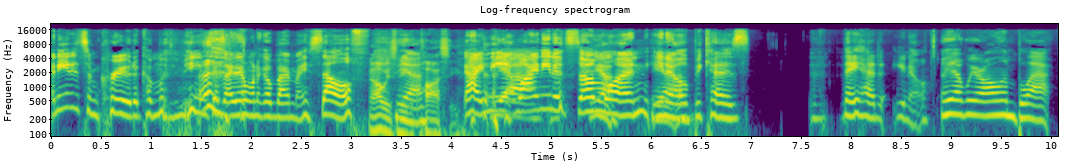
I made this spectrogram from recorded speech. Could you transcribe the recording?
I needed some crew to come with me because I didn't want to go by myself. I always need Yeah. a posse. I needed Yeah. well, I needed someone, you Yeah. know, because they had, you know, Oh yeah, we were all in black,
